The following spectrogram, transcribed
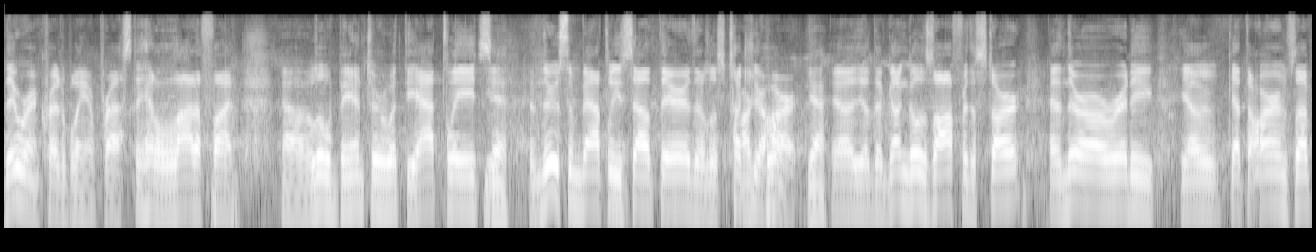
they were incredibly impressed. They had a lot of fun. Uh, a little banter with the athletes. Yeah. And there's some athletes yeah. out there that'll just touch Hardcore. your heart. Yeah. You know, the gun goes off for the start, and they're already, you know, got the arms up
